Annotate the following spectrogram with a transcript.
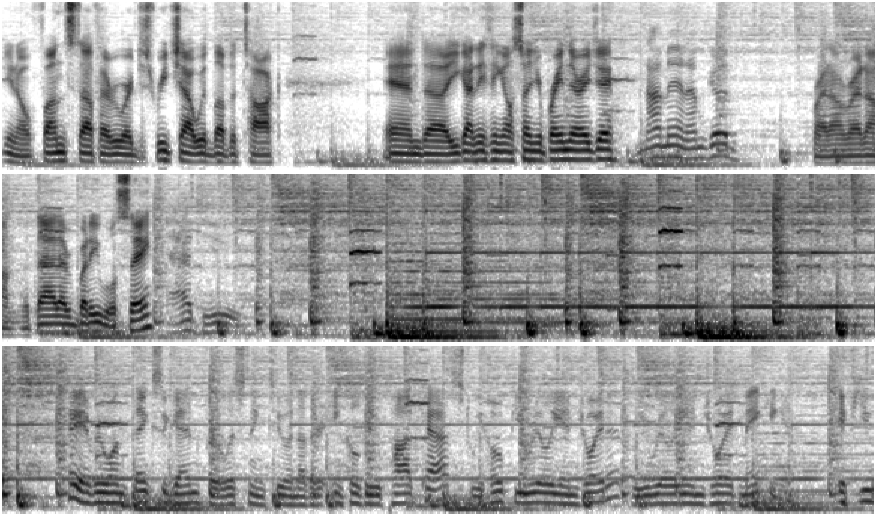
you know, fun stuff everywhere. Just reach out. We'd love to talk. And uh, you got anything else on your brain there, AJ? Nah, man, I'm good. Right on, right on. With that, everybody, we'll say Adieu. Hey everyone, thanks again for listening to another Inkledo podcast. We hope you really enjoyed it. We really enjoyed making it. If you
